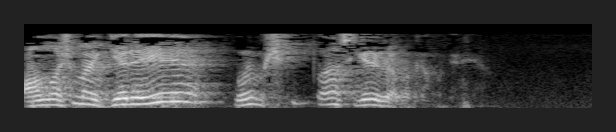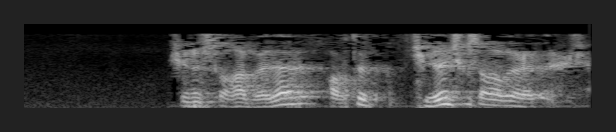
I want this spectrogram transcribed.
anlaşma gereği bunu bana geri ver bakalım. Şimdi sahabeler artık çileden çıktı sahabelere böylece.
